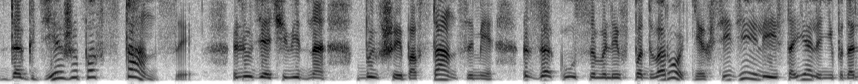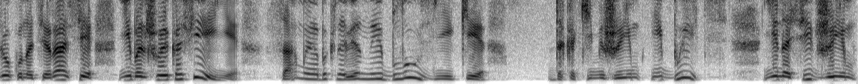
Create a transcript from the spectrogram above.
Да где же повстанцы? Люди, очевидно, бывшие повстанцами, закусывали в подворотнях, сидели и стояли неподалеку на террасе небольшой кофейни. Самые обыкновенные блузники — да какими же им и быть? Не носить же им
